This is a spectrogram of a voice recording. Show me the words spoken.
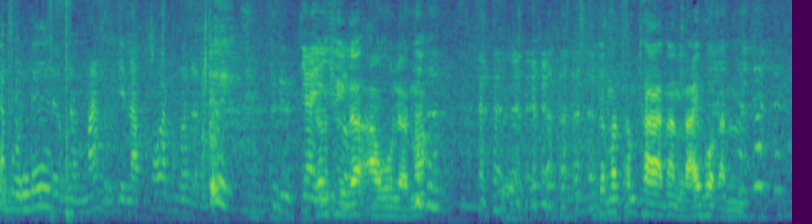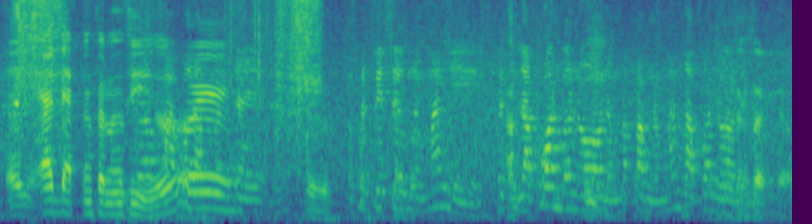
ตะบุญเด้อเติมน้ำมันหนูจะรับพรบ่ล่ะถือใจเจ้าที่แล้วเอาแล้วเนาะเออจะมาทำทานั่นหลายพวกอันไอ้แอดแบตจังซั่นจังซี่เอ้ย เออเพิ่นไปเติมน้ำมันนี่เพิ่นสิรับพรบ่นอน้ำปั๊มน้ำมันรับบ่นอจังซั่นแล้ว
